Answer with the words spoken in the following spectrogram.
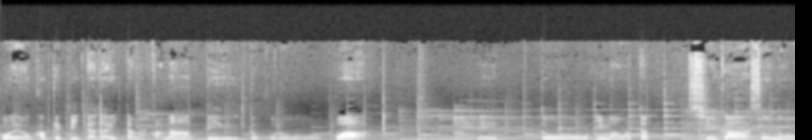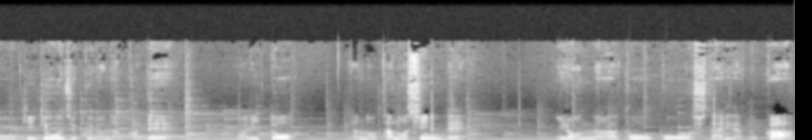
声をかけていただいたのかなっていうところはえっ、と今私がその企業塾の中で割とあの楽しんでいろんな投稿をしたりだとか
